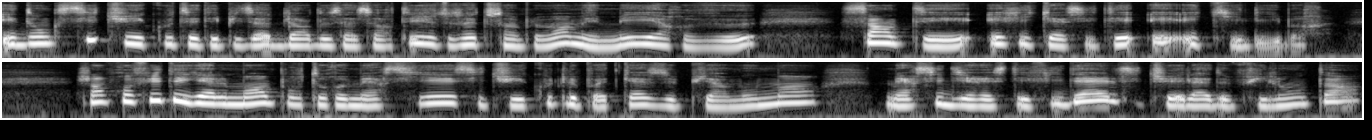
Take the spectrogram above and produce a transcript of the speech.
Et donc si tu écoutes cet épisode lors de sa sortie, je te souhaite tout simplement mes meilleurs voeux, santé, efficacité et équilibre. J'en profite également pour te remercier si tu écoutes le podcast depuis un moment. Merci d'y rester fidèle si tu es là depuis longtemps.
